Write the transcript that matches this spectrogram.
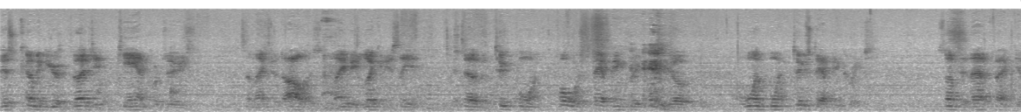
this coming year's budget can produce some extra dollars, maybe looking to see instead of a two point four step increase, we go a one point two step increase something to that effect, if,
